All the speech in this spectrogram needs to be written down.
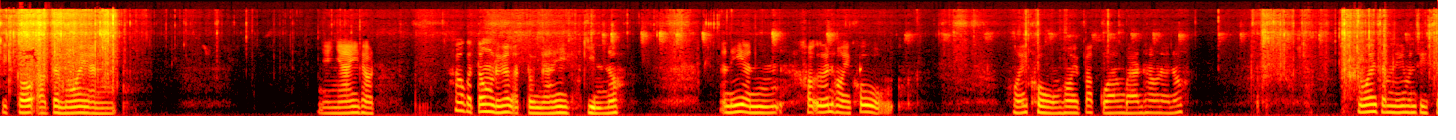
สิเกเอาแต่น้อยอันใหญ่ๆเถอะเขาก็ต้องเลือกอตัวใหญ่กินเนาะ อันนี้อันเขาเอิ้นหอยโข่งหอยโข่งหอยปักกวางบานเฮาน่ะเนาะน้อยจำนี้มันสิเซ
